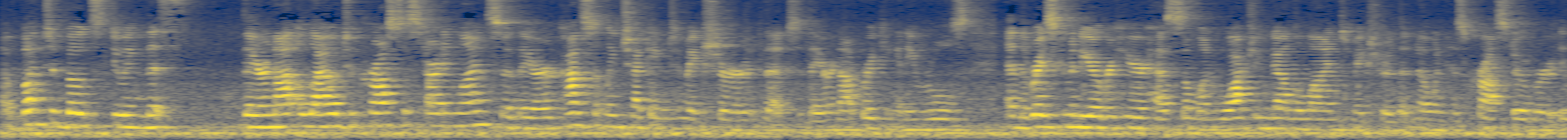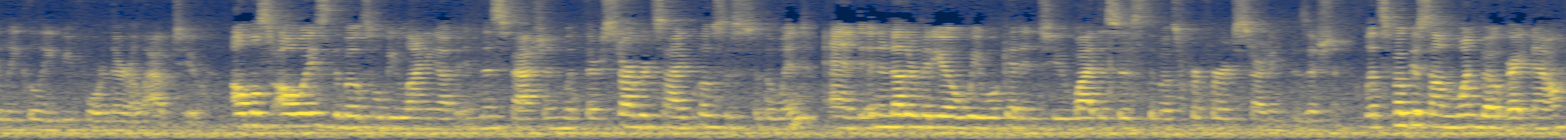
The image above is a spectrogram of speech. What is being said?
a bunch of boats doing this. They are not allowed to cross the starting line, so they are constantly checking to make sure that they are not breaking any rules. And the race committee over here has someone watching down the line to make sure that no one has crossed over illegally before they're allowed to. Almost always the boats will be lining up in this fashion with their starboard side closest to the wind, and in another video we will get into why this is the most preferred starting position. Let's focus on one boat right now.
